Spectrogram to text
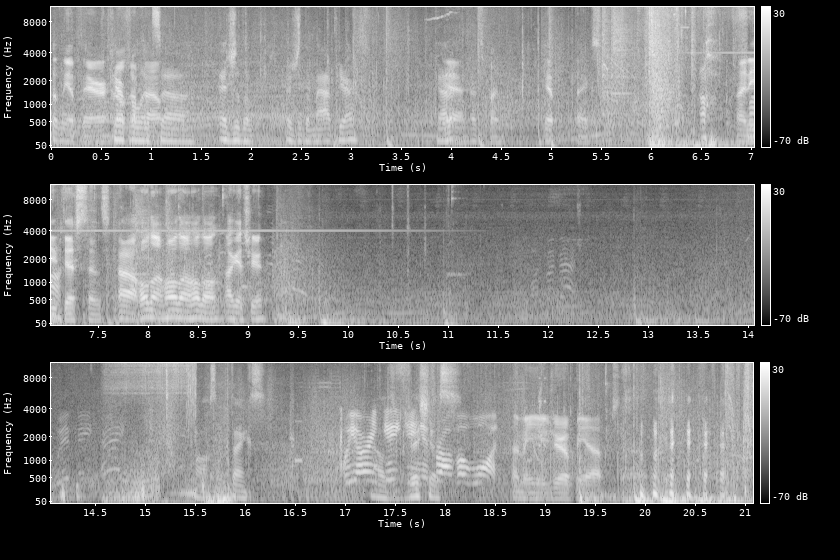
Put me up there. Careful, it's out. uh, edge of the edge of the map here. Got yeah, it. that's fine. Yep, thanks. Oh, I need fuck. distance. Uh, hold on, hold on, hold on. I'll get you. Awesome, thanks. We are engaging in vicious. Bravo 1. I mean, you drove me up. So.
